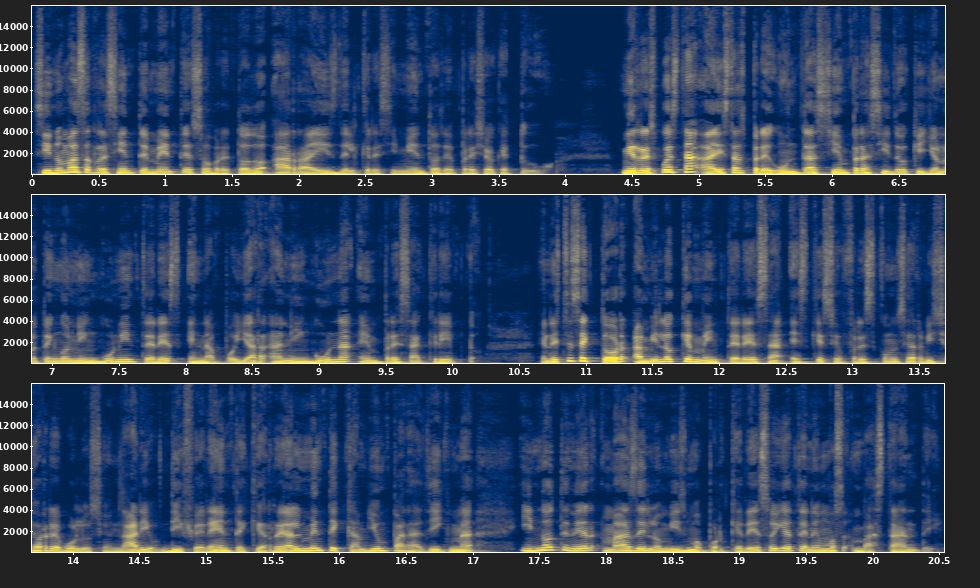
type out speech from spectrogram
sino más recientemente, sobre todo a raíz del crecimiento de precio que tuvo. Mi respuesta a estas preguntas siempre ha sido que yo no tengo ningún interés en apoyar a ninguna empresa cripto. En este sector a mí lo que me interesa es que se ofrezca un servicio revolucionario, diferente, que realmente cambie un paradigma y no tener más de lo mismo, porque de eso ya tenemos bastante.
